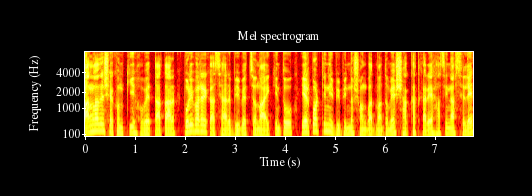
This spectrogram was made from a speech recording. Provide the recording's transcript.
বাংলাদেশ এখন কি হবে তা তার পরিবারের কাছে আর বিবেচ্য নয়, কিন্তু এরপর তিনি বিভিন্ন সংবাদ মাধ্যমে সাক্ষাৎকারে হাসিনার ছেলে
